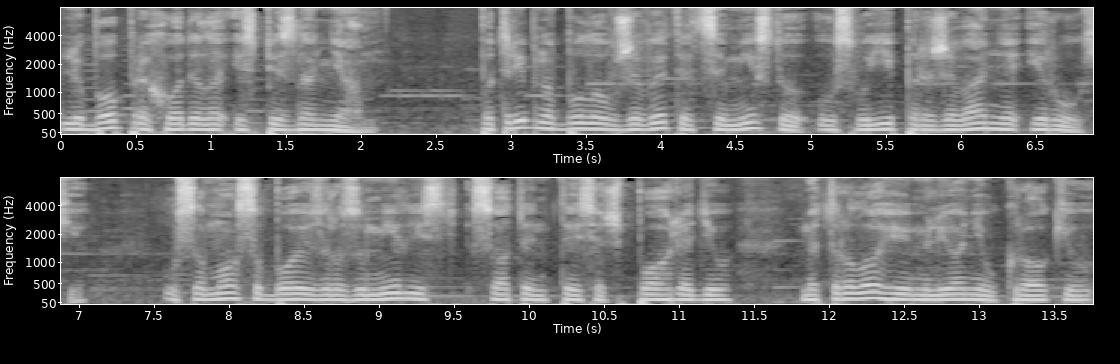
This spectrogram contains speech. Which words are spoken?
Любов приходила із пізнанням. Потрібно було вживити це місто у свої переживання і рухи у само собою зрозумілість сотень тисяч поглядів, метрологію мільйонів кроків,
